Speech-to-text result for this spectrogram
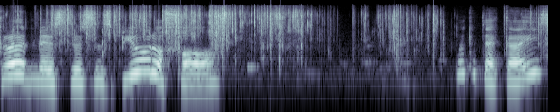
goodness, this is beautiful. Look at that, guys.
